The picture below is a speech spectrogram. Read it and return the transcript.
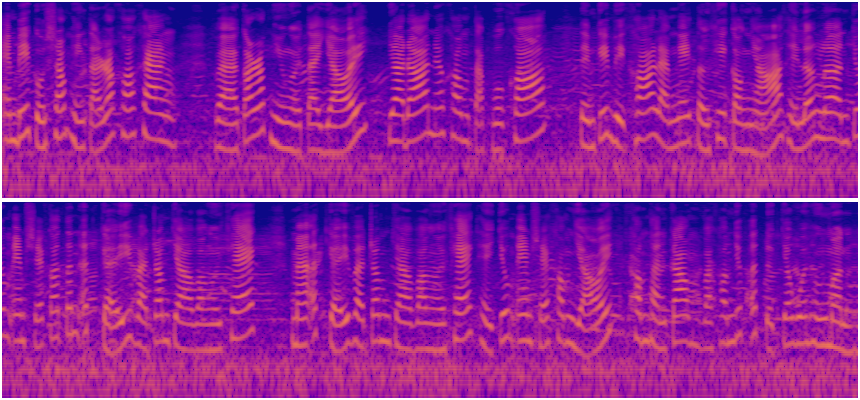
Em biết cuộc sống hiện tại rất khó khăn và có rất nhiều người tài giỏi, do đó nếu không tập vượt khó, tìm kiếm việc khó làm ngay từ khi còn nhỏ thì lớn lên chúng em sẽ có tính ích kỷ và trông chờ vào người khác. Mà ích kỷ và trông chờ vào người khác thì chúng em sẽ không giỏi, không thành công và không giúp ích được cho quê hương mình.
